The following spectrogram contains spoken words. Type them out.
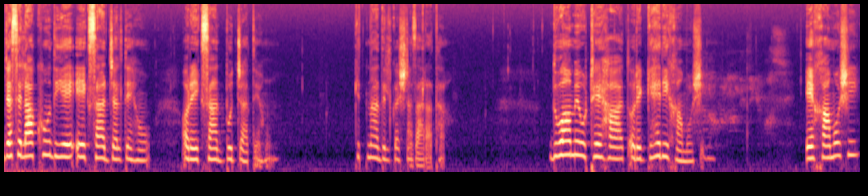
जैसे लाखों दिए एक साथ जलते हों और एक साथ बुझ जाते हों। कितना दिलकश नज़ारा था। दुआ में उठे हाथ और एक गहरी खामोशी। एक खामोशी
